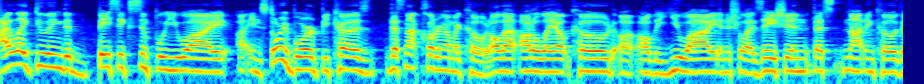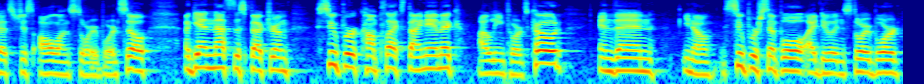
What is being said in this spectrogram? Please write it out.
I like doing the basic simple UI uh, in Storyboard because that's not cluttering on my code. All that auto layout code, uh, all the UI initialization, that's not in code, that's just all on Storyboard. So again, that's the spectrum. Super complex dynamic, I lean towards code. And then you know, super simple. I do it in storyboard.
